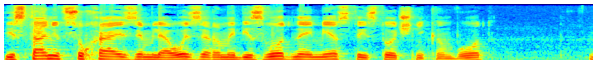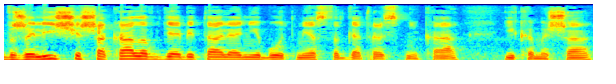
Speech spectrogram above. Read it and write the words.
И станет сухая земля озером, и безводное место источником вод. В жилище шакалов, где обитали они, будет место для тростника и камыша,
